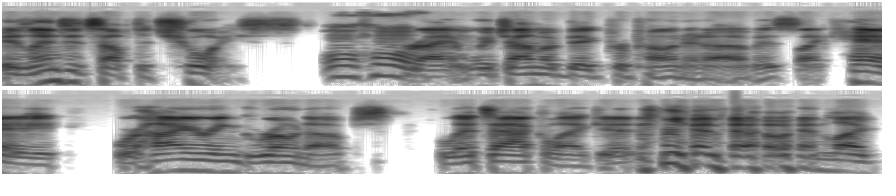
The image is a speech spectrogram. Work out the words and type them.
It lends itself to choice, mm-hmm. right? Which I'm a big proponent of. It's like, hey, we're hiring grown-ups let's act like it you know and like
